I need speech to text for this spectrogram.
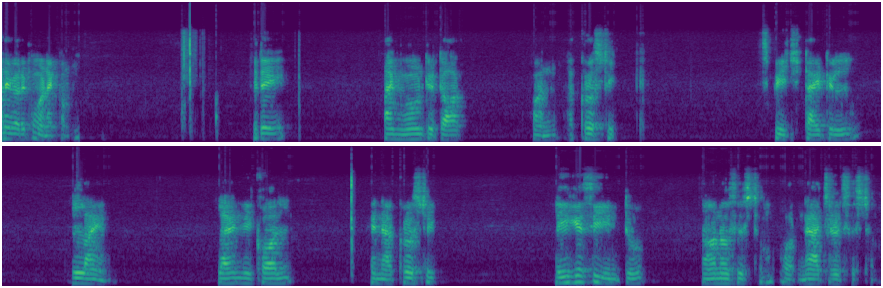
அனைவருக்கும் வணக்கம் Today I'm going to talk on acrostic speech title line. Line we call an acrostic legacy into nanosystem or natural system.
